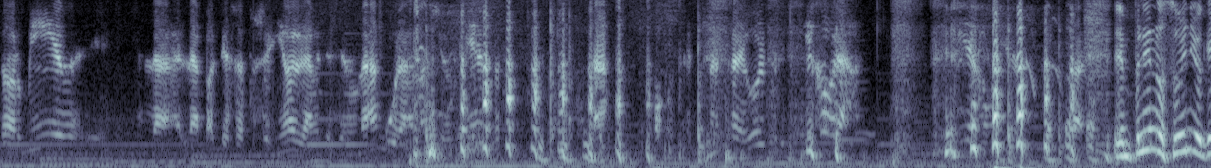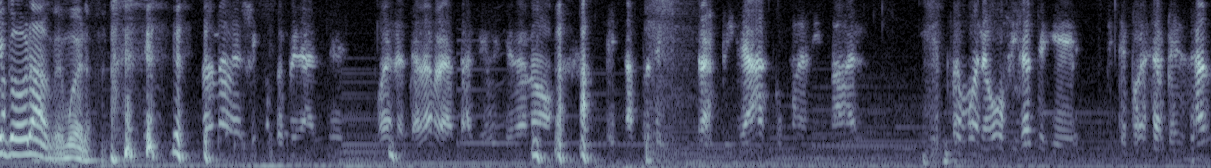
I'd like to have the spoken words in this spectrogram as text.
Dormir, eh, la, la pateas a tu señor, la metes en un ángulo, la metes en de golpe, ¿qué cobra? Mira cómo queda. En pleno sueño, ¿qué cobrás? Me muero. No, no, es un penal. eh. Bueno, te agarra el ataque, ¿viste? No, no. eh, aparte transpirás como un animal. Y después, bueno, vos fíjate que si te pones a pensar,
